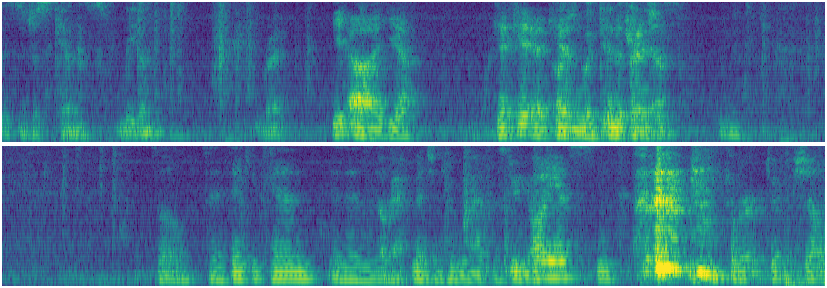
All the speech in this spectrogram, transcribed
This is just Ken's lead-in, right? Yeah, uh, yeah. Ken, Ken, uh, I'll just Ken in the Ken's, trenches. So, say thank you, Ken, and then uh, Okay. mention who we have in the studio audience. and Cover to Michelle.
